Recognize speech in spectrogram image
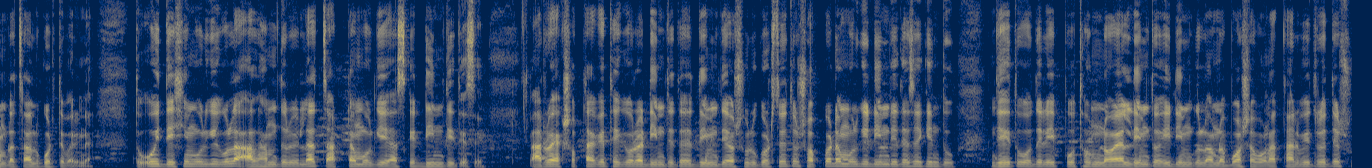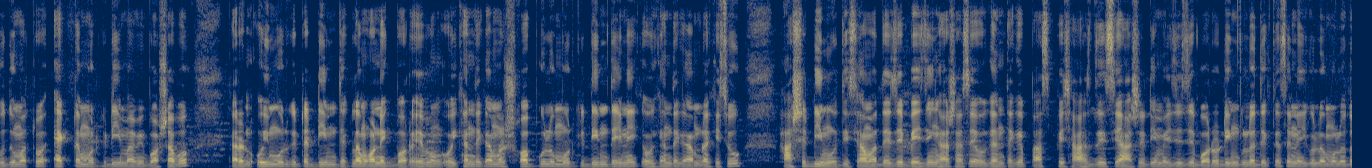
আমরা চালু করতে পারি না। তো ওই দেশি মুরগিগুলো আলহামদুলিল্লাহ চারটা মুরগি আজকে ডিম দিতেছে। আরও এক সপ্তাহ আগে থেকে ওরা ডিম দিতে, ডিম দেওয়া শুরু করছে। তো সব কটা মুরগি ডিম দিতেছে কিন্তু যেহেতু ওদের এই প্রথম নয়াল ডিম, তো এই ডিমগুলো আমরা বসাবো না। তার ভিতরে শুধুমাত্র একটা মুরগি ডিম আমি বসাবো, কারণ ওই মুরগিটার ডিম দেখলাম অনেক বড় এবং ওইখান থেকে আমরা সবগুলো মুরগি ডিম দিই নেই, ওইখান থেকে আমরা কিছু হাঁসের ডিমও দিছি। আমাদের যে বেজিং হাঁস আছে, ওইখান থেকে পাঁচ পিস হাঁস দিয়েছি হাঁসের ডিম। এই যে যে বড় ডিমগুলো দেখতেছেন, এইগুলো মূলত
